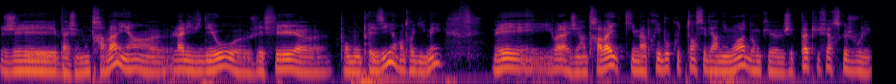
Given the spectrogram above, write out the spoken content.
j'ai bah, mon travail, hein. là les vidéos je les fais pour mon plaisir, entre guillemets, mais voilà, j'ai un travail qui m'a pris beaucoup de temps ces derniers mois, donc euh, j'ai pas pu faire ce que je voulais.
